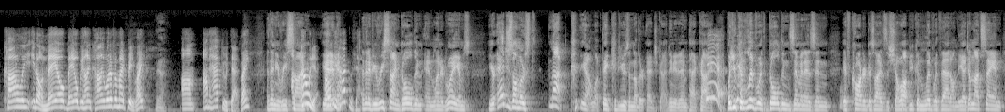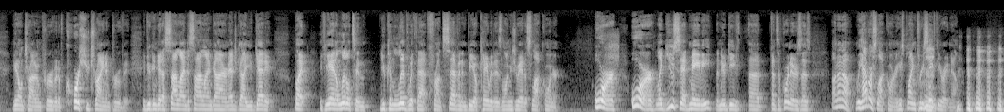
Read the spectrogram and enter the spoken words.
Connelly, you know, and Mayo, Mayo behind Connelly, whatever it might be, right? yeah. Um, I'm happy with that, right? And then you resign. I'm telling you, I would be and, happy with that. And then if you resign Golden and Leonard Williams, your edge is almost not you know look they could use another edge guy they need an impact guy Yeah, but you can live with golden Ximines and if carter decides to show up you can live with that on the edge i'm not saying you don't try to improve it of course you try and improve it if you can get a sideline to sideline guy or an edge guy you get it but if you add a littleton you can live with that front seven and be okay with it as long as you add a slot corner. Or or like you said maybe the new uh, defensive coordinator says oh no no we have our slot corner. He's playing free safety right now.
